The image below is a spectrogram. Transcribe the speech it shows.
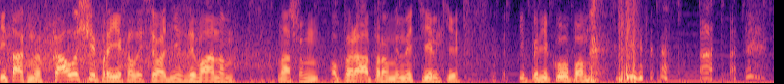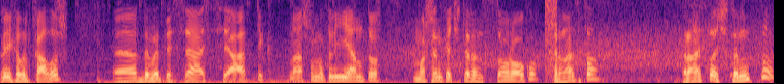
І так, ми в Калуші приїхали сьогодні з Іваном, нашим оператором і не тільки, і перекупом. приїхали в Калуш дивитися Сіаткік нашому клієнту. Машинка 14-го року. 13-го? 13-го? 14-го?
